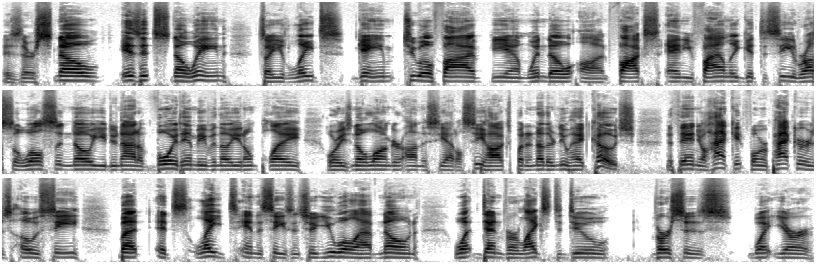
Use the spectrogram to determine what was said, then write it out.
Is there snow? Is it snowing? It's a late game, 2:05 p.m. window on Fox, and you finally get to see Russell Wilson. No, you do not avoid him, even though you don't play or he's no longer on the Seattle Seahawks. But another new head coach, Nathaniel Hackett, former Packers OC. But it's late in the season, so you will have known what Denver likes to do versus what you're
